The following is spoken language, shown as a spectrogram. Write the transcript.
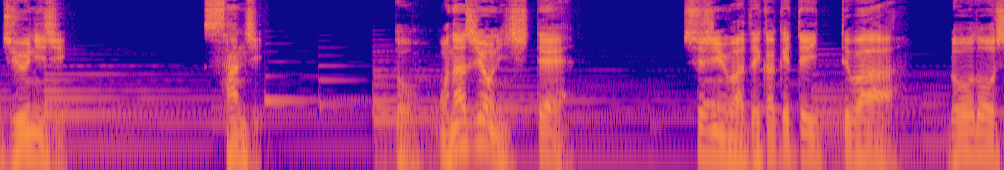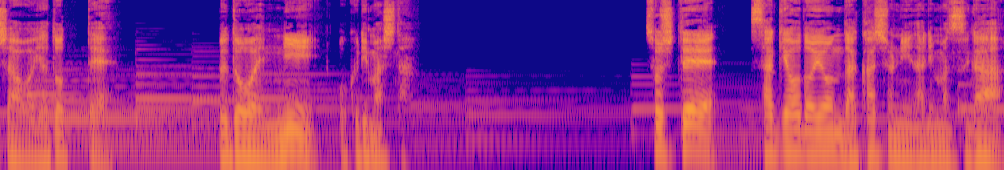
12時。3時。と同じようにして主人は出かけて行っては労働者を雇って武道園に送りました。そして先ほど読んだ箇所になりますが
